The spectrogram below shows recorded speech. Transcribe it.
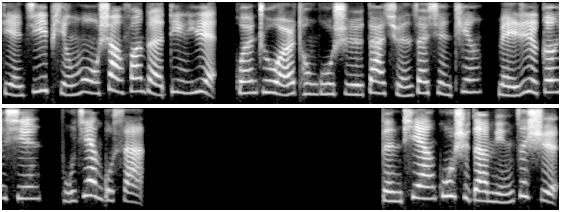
点击屏幕上方的订阅，关注儿童故事大全在线听，每日更新，不见不散。本片故事的名字是《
